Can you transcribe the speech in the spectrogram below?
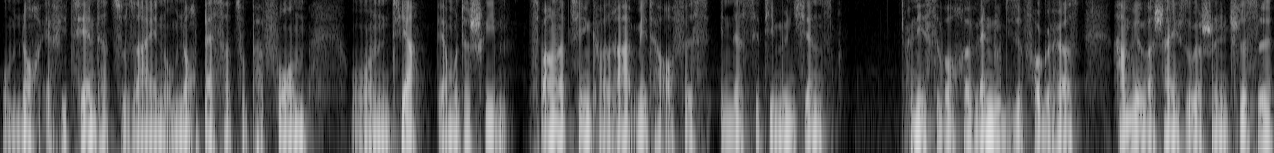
um noch effizienter zu sein, um noch besser zu performen. Und ja, wir haben unterschrieben. 210 Quadratmeter Office in der City Münchens. Nächste Woche, wenn du diese Folge hörst, haben wir wahrscheinlich sogar schon den Schlüssel.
